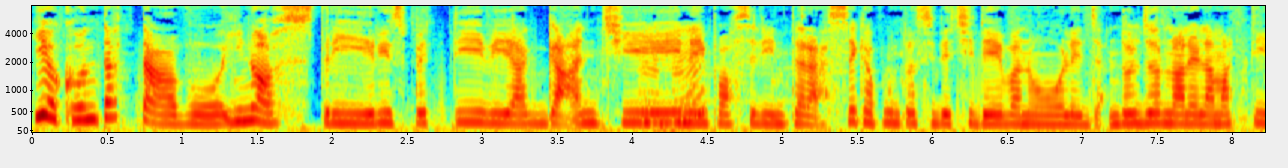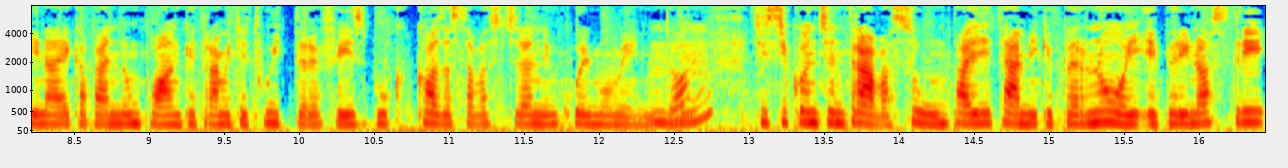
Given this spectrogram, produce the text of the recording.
Io contattavo i nostri rispettivi agganci Mhm. nei posti di interesse che appunto si decidevano leggendo il giornale la mattina e capendo un po' anche tramite Twitter e Facebook cosa stava succedendo in quel momento. Mhm. Ci si concentrava su un paio di temi che per noi e per i nostri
